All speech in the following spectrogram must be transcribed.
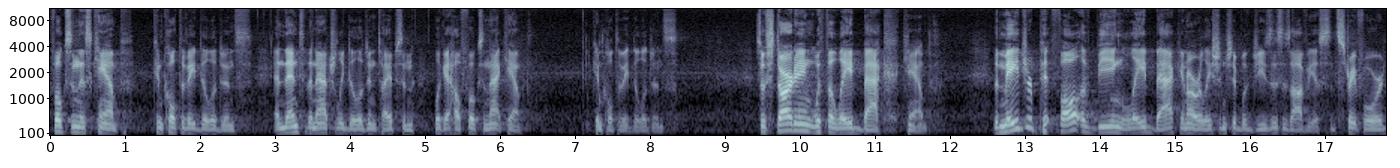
folks in this camp can cultivate diligence, and then to the naturally diligent types and look at how folks in that camp can cultivate diligence. So, starting with the laid back camp. The major pitfall of being laid back in our relationship with Jesus is obvious. It's straightforward.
